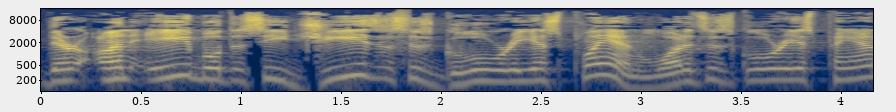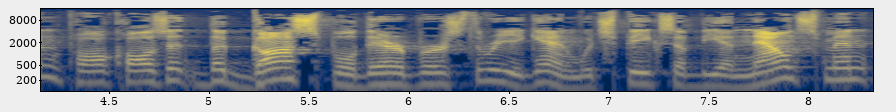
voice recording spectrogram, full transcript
they're unable to see Jesus' glorious plan. What is his glorious plan? Paul calls it the gospel, there, verse 3 again, which speaks of the announcement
